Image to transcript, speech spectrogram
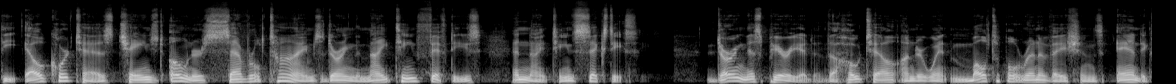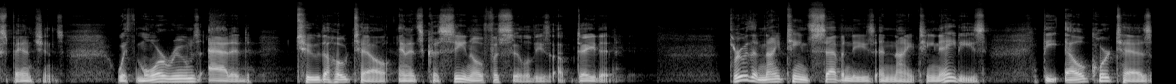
the El Cortez changed owners several times during the 1950s and 1960s. During this period, the hotel underwent multiple renovations and expansions, with more rooms added to the hotel and its casino facilities updated. Through the 1970s and 1980s, the El Cortez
